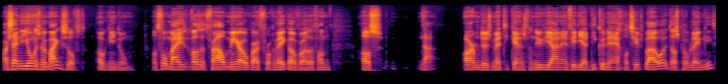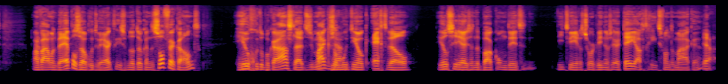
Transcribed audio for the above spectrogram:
Maar zijn die jongens bij Microsoft ook niet dom? Want volgens mij was het verhaal meer ook waar we het vorige week over hadden. Van als nou, ARM dus met die kennis van Nuvia en Nvidia, die kunnen echt wat chips bouwen. Dat is het probleem niet. Maar waarom het bij Apple zo goed werkt, is omdat het ook aan de softwarekant heel goed op elkaar aansluit. Dus Microsoft ja. moet nu ook echt wel heel serieus aan de bak om dit niet weer een soort Windows RT-achtig iets van te maken. Ja,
